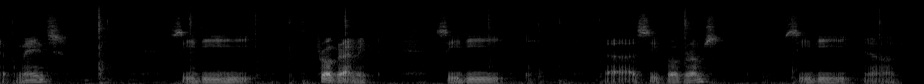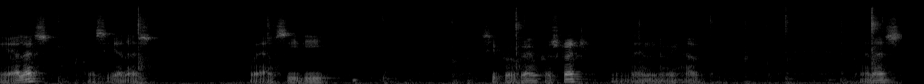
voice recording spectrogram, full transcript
documents, cd programming, cd C programs, CD, uh, okay, ls, let's see ls, we have CD, C program for scratch, and then we have ls,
